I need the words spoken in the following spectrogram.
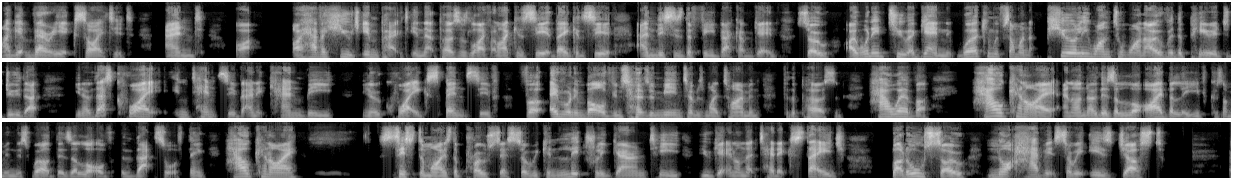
I get very excited and I, I have a huge impact in that person's life and I can see it, they can see it, and this is the feedback I'm getting. So I wanted to, again, working with someone purely one to one over the period to do that, you know, that's quite intensive and it can be, you know, quite expensive for everyone involved in terms of me, in terms of my time and for the person. However, how can I, and I know there's a lot, I believe, because I'm in this world, there's a lot of that sort of thing. How can I systemize the process so we can literally guarantee you getting on that TEDx stage, but also not have it so it is just,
